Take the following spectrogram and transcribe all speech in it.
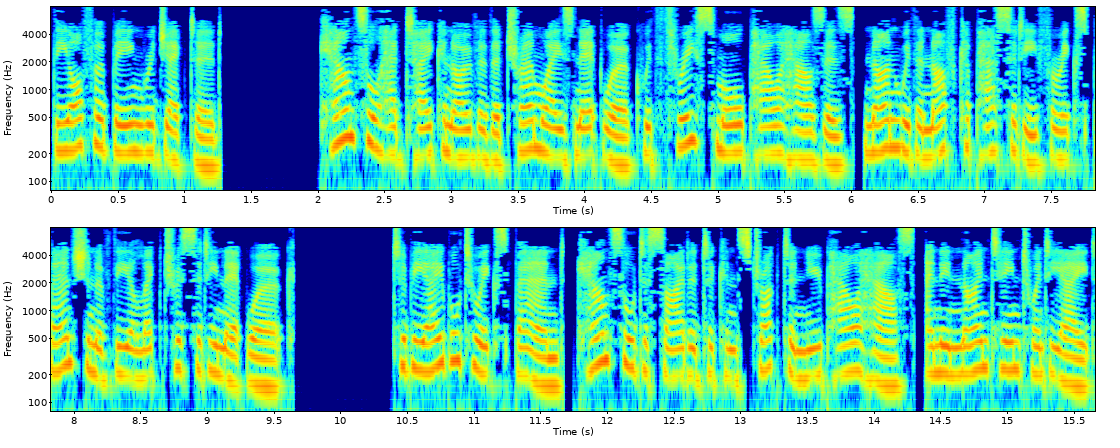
the offer being rejected. Council had taken over the tramways network with three small powerhouses, none with enough capacity for expansion of the electricity network. To be able to expand, Council decided to construct a new powerhouse, and in 1928,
